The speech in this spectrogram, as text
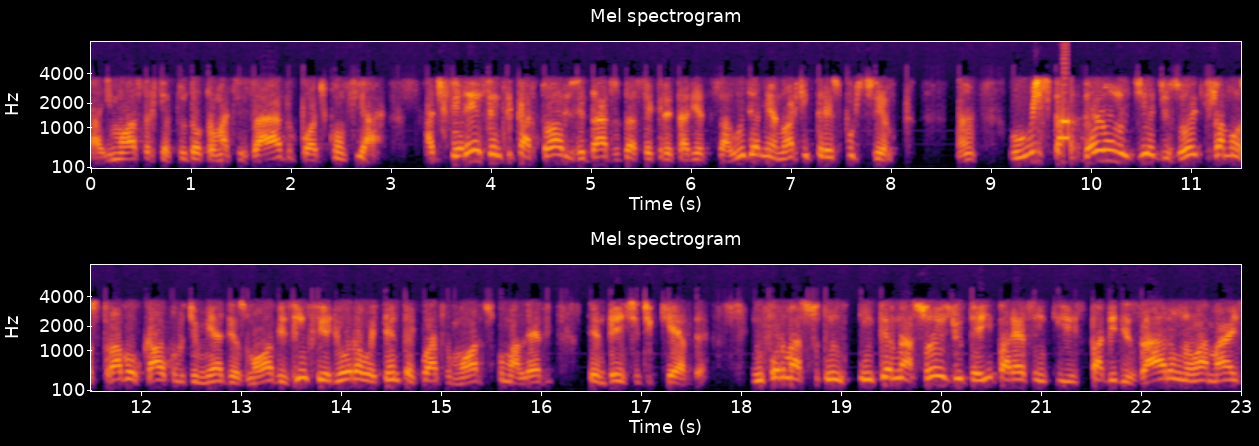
Aí mostra que é tudo automatizado, pode confiar. A diferença entre cartórios e dados da Secretaria de Saúde é menor que 3%. Né? O Estadão, no dia 18, já mostrava o cálculo de médias móveis inferior a 84 mortes, com uma leve tendência de queda. internações de UTI parecem que estabilizaram, não há mais,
